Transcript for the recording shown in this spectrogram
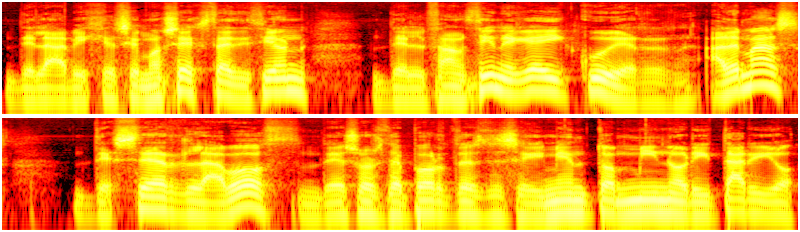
de la 26 edición del fanzine gay queer. Además de ser la voz de esos deportes de seguimiento minoritario,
